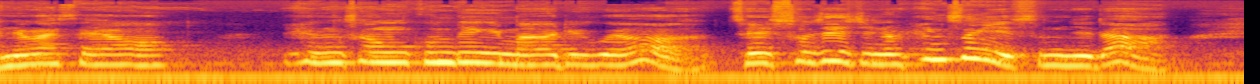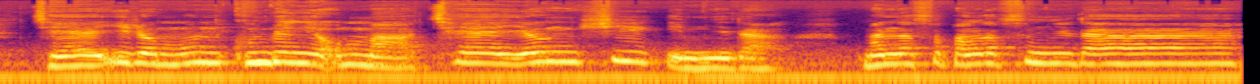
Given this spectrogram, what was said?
안녕하세요. 횡성 군뱅이 마을이고요. 저희 소재지는 횡성에 있습니다. 제 이름은 군뱅이 엄마 최영식입니다. 만나서 반갑습니다.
